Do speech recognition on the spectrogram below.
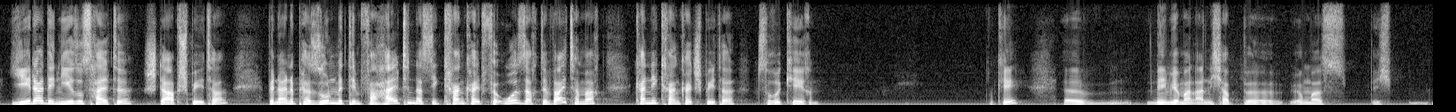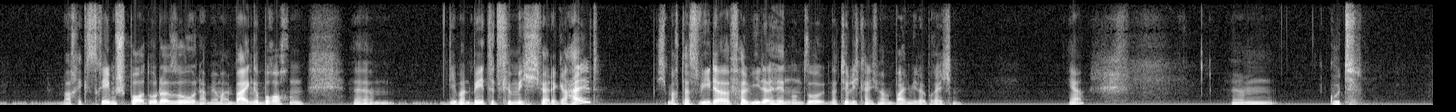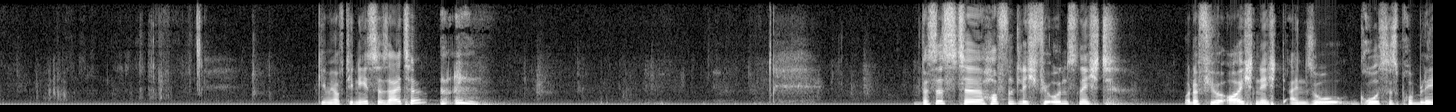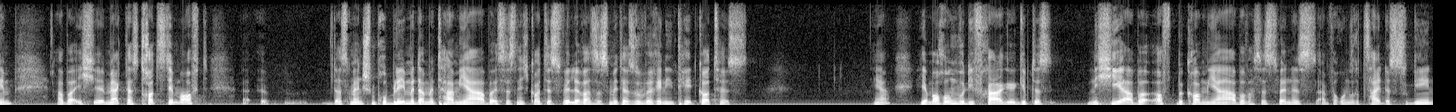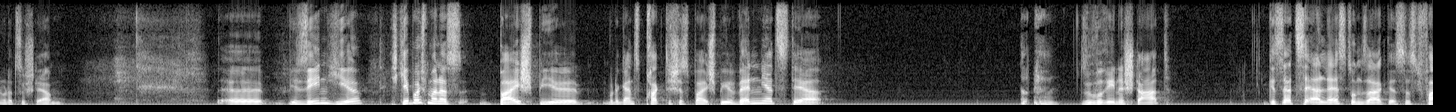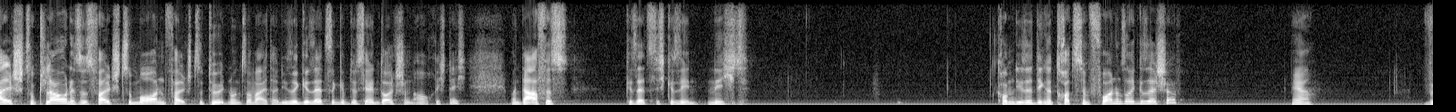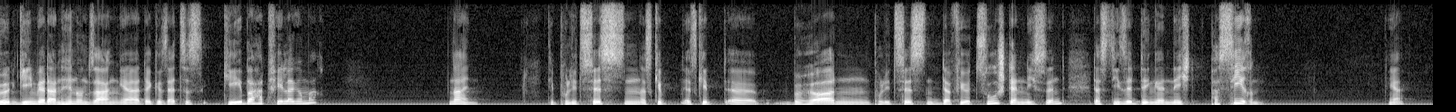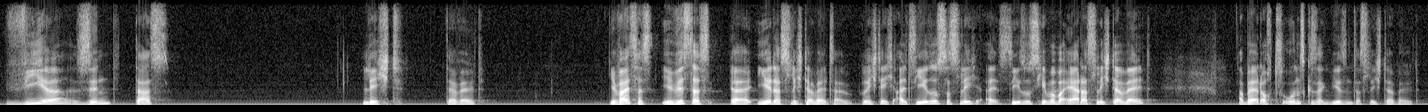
Jeder, den Jesus halte, starb später. Wenn eine Person mit dem Verhalten, das die Krankheit verursachte, weitermacht, kann die Krankheit später zurückkehren. Okay? Äh, nehmen wir mal an, ich habe äh, irgendwas, ich mache Extremsport oder so und habe mir mein Bein gebrochen. Ähm, jemand betet für mich, ich werde geheilt. Ich mache das wieder, fall wieder hin und so. Natürlich kann ich mein Bein wieder brechen. Ja? Ähm, gut. Gehen wir auf die nächste Seite. Das ist äh, hoffentlich für uns nicht oder für euch nicht ein so großes Problem, aber ich äh, merke das trotzdem oft, äh, dass Menschen Probleme damit haben, ja, aber ist es nicht Gottes Wille, was ist mit der Souveränität Gottes? Ja? Wir haben auch irgendwo die Frage, gibt es nicht hier, aber oft bekommen, ja, aber was ist, wenn es einfach unsere Zeit ist zu gehen oder zu sterben? Äh, wir sehen hier, ich gebe euch mal das Beispiel oder ganz praktisches Beispiel, wenn jetzt der souveräne Staat Gesetze erlässt und sagt, es ist falsch zu klauen, es ist falsch zu morden, falsch zu töten und so weiter. Diese Gesetze gibt es ja in Deutschland auch, richtig? Man darf es gesetzlich gesehen nicht. Kommen diese Dinge trotzdem vor in unserer Gesellschaft? Ja. Gehen wir dann hin und sagen, ja, der Gesetzesgeber hat Fehler gemacht? Nein. Die Polizisten, es gibt, es gibt äh, Behörden, Polizisten, die dafür zuständig sind, dass diese Dinge nicht passieren. Ja? Wir sind das Licht der Welt. Ihr, weiß, dass, ihr wisst, dass äh, ihr das Licht der Welt seid, richtig? Als Jesus, das Licht, als Jesus hier war, war er das Licht der Welt. Aber er hat auch zu uns gesagt, wir sind das Licht der Welt.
